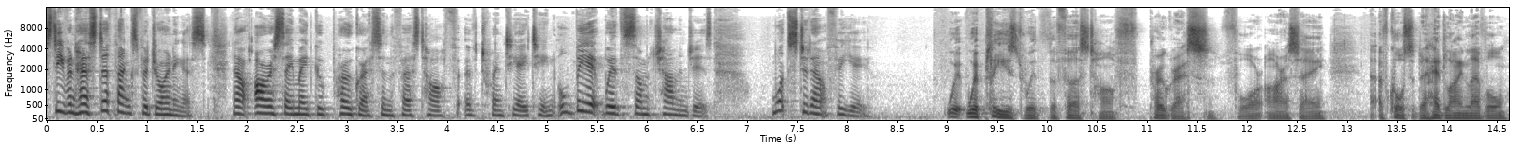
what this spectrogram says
Stephen Hester, thanks for joining us. Now, RSA made good progress in the first half of 2018, albeit with some challenges. What stood out for you? We're pleased with the first half progress for RSA. Of course, at a headline level,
